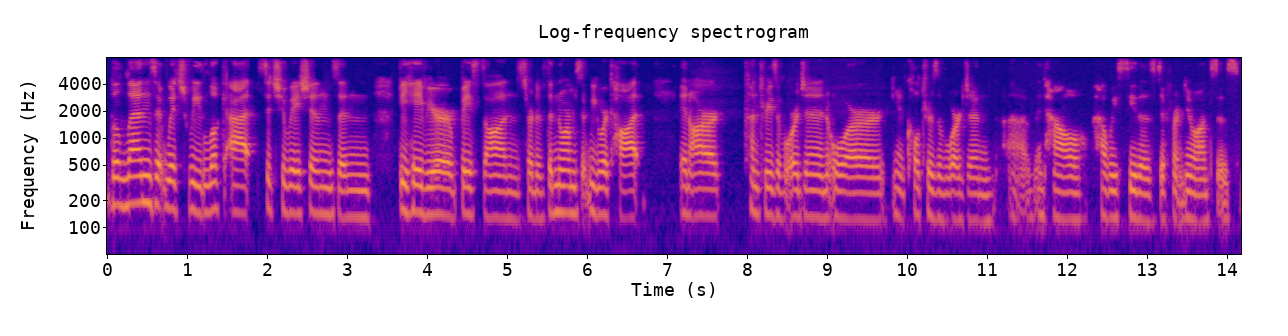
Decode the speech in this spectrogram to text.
the lens at which we look at situations and behavior based on sort of the norms that we were taught in our countries of origin or you know cultures of origin, um, and how how we see those different nuances.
